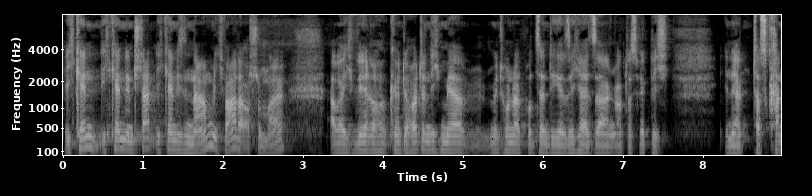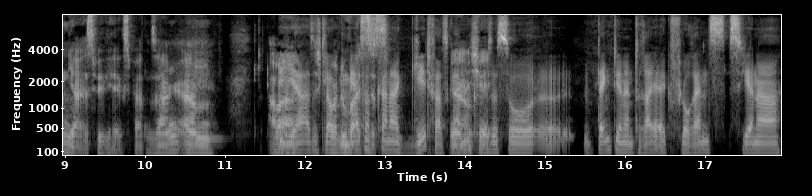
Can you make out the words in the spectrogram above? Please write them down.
ich kenne ich kenn den Stadt, ich kenne diesen Namen, ich war da auch schon mal, aber ich wäre, könnte heute nicht mehr mit hundertprozentiger Sicherheit sagen, ob das wirklich in der Toskana ist, wie wir Experten sagen. Ähm, aber, ja, also ich glaube, du weißt, Toskana es. geht fast gar ja, nicht. Okay. Es ist so, äh, denk dir ein Dreieck, Florenz, Siena,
